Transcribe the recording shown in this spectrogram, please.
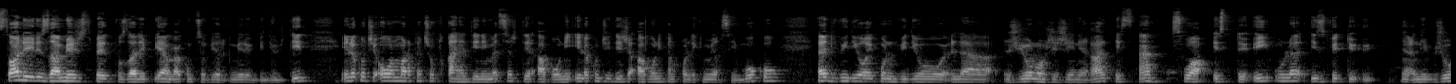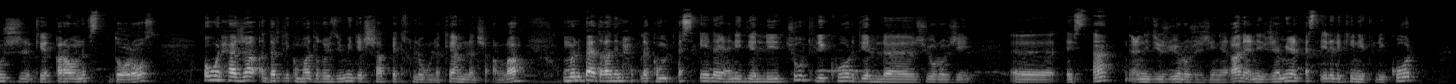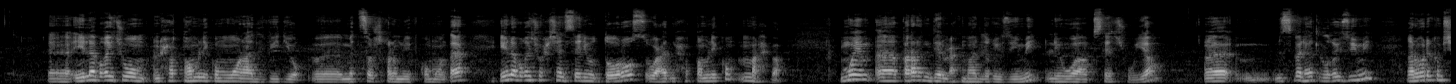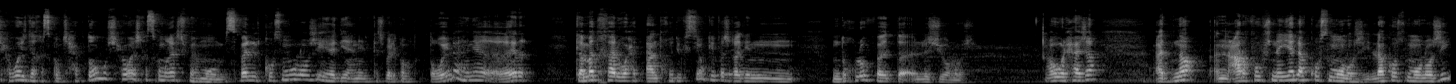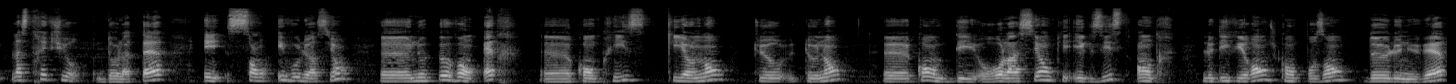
salut les amis j'espère que vous allez bien معكم سوفيا الكميري في فيديو جديد الا كنتي اول مره كتشوف القناه ديالي ما تنساش دير abonner الا كنتي déjà abonné كنقول لك merci beaucoup هذا الفيديو غيكون الفيديو على جيولوجي جينيرال اس 1 سوا اس تي اي ولا اس في تي اي يعني بجوج كيقراو نفس الدروس اول حاجة درت لكم هذا ال résumé ديال ال chapitre الاولى كامله ان شاء الله ومن بعد غادي نحط لكم الاسئله يعني ديال les toutes les cours ديال الجيولوجي S 1 يعني ديال géologie générale يعني جميع الاسئله اللي كاينين في les cours إلا بغيتو نحطهم لكم مور هذا الفيديو ما تنساوش تخليهم لي في commentaire. إلا بغيتو حتى نساليو الدروس وعاد نحطهم لكم مرحبا. المهم قررت ندير معكم هذا ال résumé اللي هو بسيط شوية. بالنسبة لهذا ال résumé غنوريكم شي حوايج اللي خاصكم تحفظوهم وشي حوايج خاصكم غير تفهموهم. بالنسبة لل cosmologie هذه يعني اللي كتبان لكم طويلة هنا غير كمدخل واحد introduction كيفاش غادي ندخلوا في هذا الجيولوجي. أول حاجة عندنا نعرفوا شنو هي لا كوسمولوجي لا كوسمولوجي لا structure de la terre et son évolution euh, ne peuvent être euh, comprises qui en ont tenant euh, comme des relations qui existent entre les différents composants de l'univers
